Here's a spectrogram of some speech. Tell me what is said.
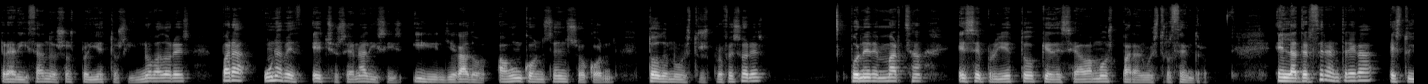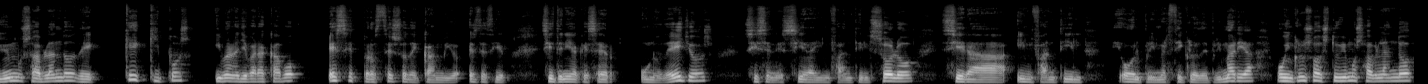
realizando esos proyectos innovadores para, una vez hecho ese análisis y llegado a un consenso con todos nuestros profesores, poner en marcha ese proyecto que deseábamos para nuestro centro. En la tercera entrega estuvimos hablando de qué equipos iban a llevar a cabo ese proceso de cambio, es decir, si tenía que ser uno de ellos, si, si era infantil solo, si era infantil o el primer ciclo de primaria, o incluso estuvimos hablando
